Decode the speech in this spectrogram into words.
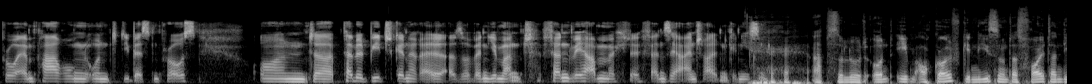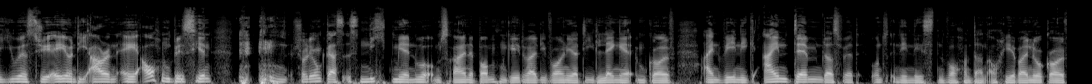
Pro-M-Paarungen und die besten Pros. Und äh, Pebble Beach generell, also wenn jemand Fernweh haben möchte, Fernseher einschalten, genießen. Absolut. Und eben auch Golf genießen und das freut dann die USGA und die RNA auch ein bisschen. Entschuldigung, dass es nicht mehr nur ums reine Bomben geht, weil die wollen ja die Länge im Golf ein wenig eindämmen. Das wird uns in den nächsten Wochen dann auch hier bei Nur Golf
